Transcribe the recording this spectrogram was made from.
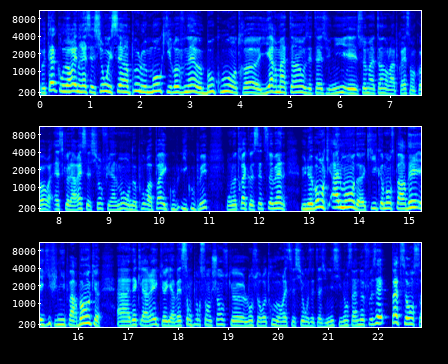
Peut-être qu'on aurait une récession et c'est un peu le mot qui revenait euh, beaucoup entre euh, hier matin aux États-Unis et ce matin dans la presse encore. Est-ce que la récession finalement on ne pourra pas y couper? On notera que cette semaine une banque allemande qui commence par D et qui finit par banque a déclaré qu'il y avait 100% de chances que l'on se retrouve en récession aux États-Unis, sinon ça ne faisait pas de sens.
